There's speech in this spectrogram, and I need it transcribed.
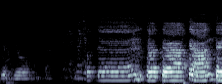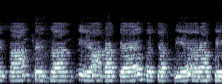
ញាតិញោមពុទ្ធេសតតាន្តេសន្តេសង្ឃានកេសចតវិរពា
